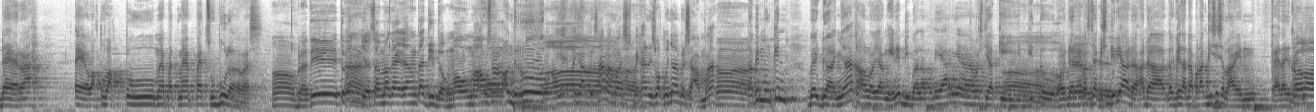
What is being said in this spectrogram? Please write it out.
daerah eh waktu-waktu mepet-mepet subuh lah mas. Oh, berarti itu kan ya sama kayak yang tadi dong, mau Mau sahur on the road, ya, Ah. ya hampir sama mas, mekanisme waktunya hampir sama. Ah. Tapi mungkin bedanya kalau yang ini di balap liarnya mas Jaki Ah, gitu. Kalau dari oke, mas Jaki oke. sendiri ada ada kegiatan apa lagi sih selain kayak tadi? tadi? Kalau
